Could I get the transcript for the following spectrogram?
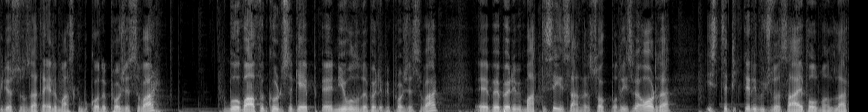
Biliyorsunuz zaten Elon Musk'ın bu konuda bir projesi var. Bu Valve'ın kurucusu Gabe e, Newell'ın da böyle bir projesi var. E, ve böyle bir matrise insanları sokmalıyız ve orada istedikleri vücuda sahip olmalılar.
